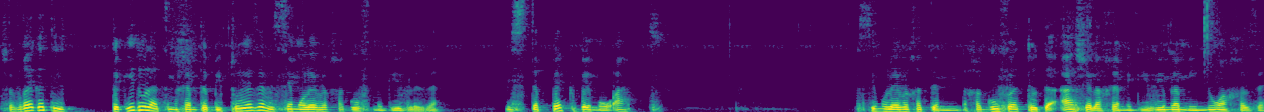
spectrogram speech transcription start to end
עכשיו רגע תגידו לעצמכם את הביטוי הזה ושימו לב איך הגוף מגיב לזה. מסתפק במועט. שימו לב איך אתם, איך הגוף והתודעה שלכם מגיבים למינוח הזה,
